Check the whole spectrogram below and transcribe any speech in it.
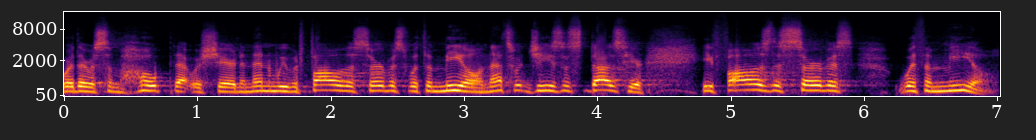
where there was some hope that was shared. And then we would follow the service with a meal. And that's what Jesus does here. He follows the service with a meal.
